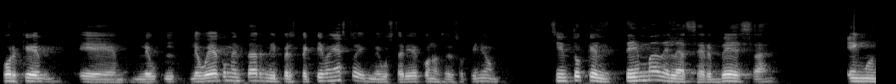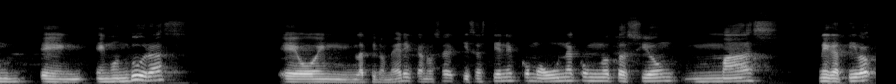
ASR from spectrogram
porque eh, le, le voy a comentar mi perspectiva en esto y me gustaría conocer su opinión. Siento que el tema de la cerveza en, en, en Honduras eh, o en Latinoamérica, no sé, quizás tiene como una connotación más negativa,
